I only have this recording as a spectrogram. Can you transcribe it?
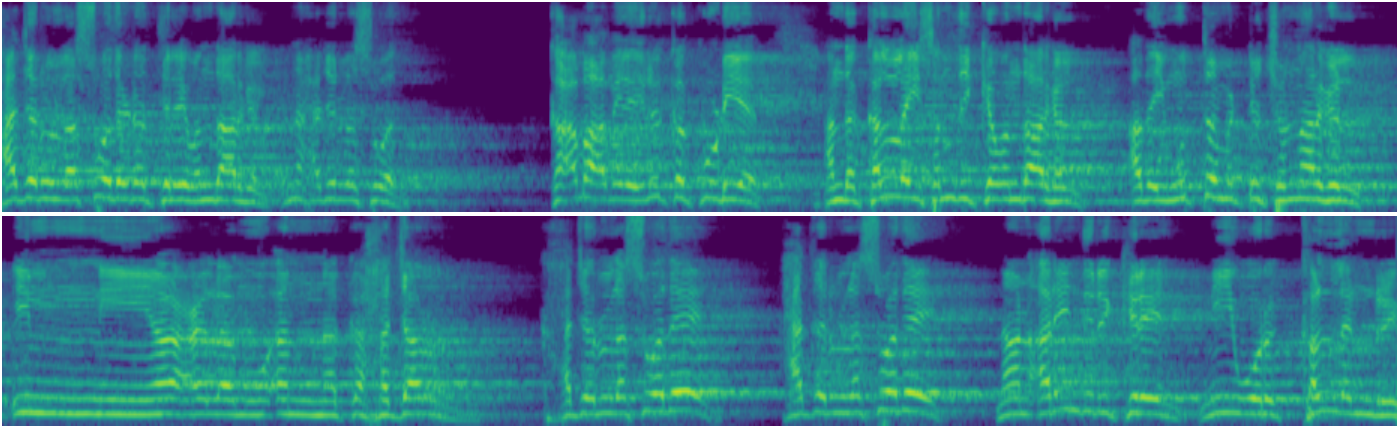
ஹஜருல் அஸ்வத் இடத்திலே வந்தார்கள். என்ன ஹஜருல் அஸ்வத்? காபாவில் இருக்கக்கூடிய அந்த கல்லை சந்திக்க வந்தார்கள். அதை முத்தமிட்டு சொன்னார்கள் இன்னி ஹஜர். நான் அறிந்திருக்கிறேன் நீ ஒரு கல் என்று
